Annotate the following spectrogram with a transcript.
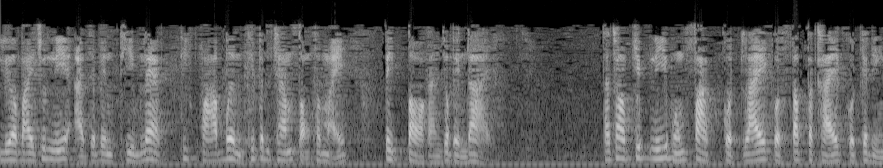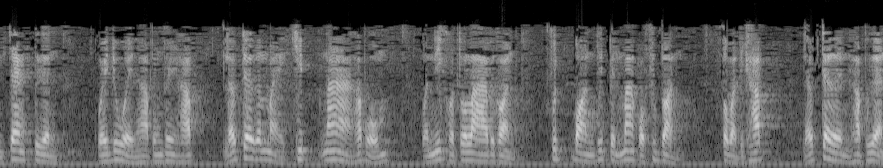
เรือใบชุดนี้อาจจะเป็นทีมแรกที่คว้าเบิ้ลที่เป็นแชมป์สองสมัย ติดต่อกันก็เป็นได้ ถ้าชอบคลิปนี้ผมฝากกดไลค์กดซับสไครต์กดกระดิ่งแจ้งเตือนไว้ด้วยนะครับเพื่อนๆครับ แล้วเจอกันใหม่คลิปหน้าครับผม วันนี้ขอตัวลาไปก่อน ฟุตบอลที่เป็นมากกว่าฟุตบอล สวัสดีครับ แล้วเจอกันครับเพื่อน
